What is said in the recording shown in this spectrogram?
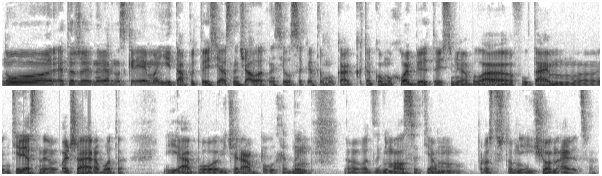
Ну, это же, наверное, скорее мои этапы. То есть я сначала относился к этому как к такому хобби. То есть у меня была full тайм а, интересная большая работа. И я по вечерам, по выходным э, вот занимался тем, просто что мне еще нравится.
